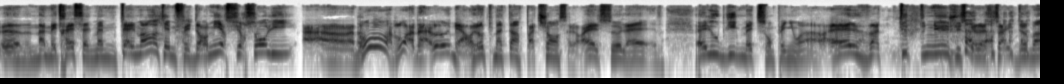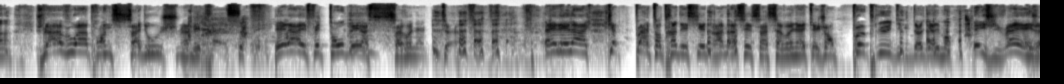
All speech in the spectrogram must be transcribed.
euh, ma maîtresse, elle m'aime tellement qu'elle me fait dormir sur son lit. Ah bon? Ah bon? Ah bah oui, mais alors l'autre matin, pas de chance. Alors elle se lève, elle oublie de mettre son peignoir, elle va toute nue jusqu'à la salle de bain. Je la vois prendre sa douche, ma maîtresse. Et là, elle fait tomber la savonnette. Elle est là, quatre pattes, en train d'essayer de ramasser sa savonnette, et j'en peux plus, dit le dog allemand. Et j'y vais, et je...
